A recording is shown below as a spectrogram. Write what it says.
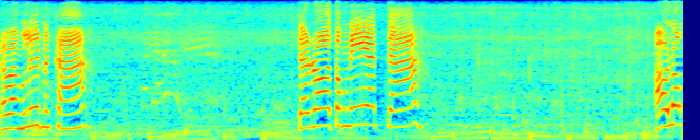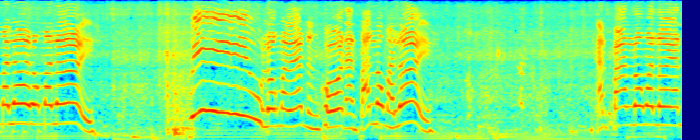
ระวังลื่นนะคะ จะรอตรงนี้นะจ๊ะ เอาลงมาเลยลงมาเลย วิวลงมาแล้วหนึ่งคน อันปันลงมาเลย อันปันลงมาเลยอันปัน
